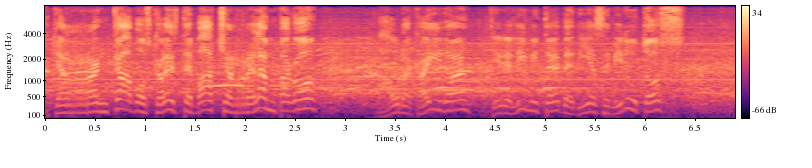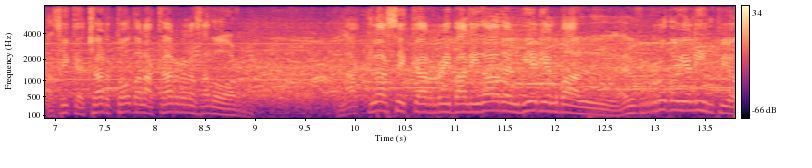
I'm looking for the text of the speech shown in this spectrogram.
Aquí arrancamos con este match relámpago. A una caída, tiene límite de 10 minutos. Así que echar toda la carga al asador. La clásica rivalidad del bien y el mal, el rudo y el limpio.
